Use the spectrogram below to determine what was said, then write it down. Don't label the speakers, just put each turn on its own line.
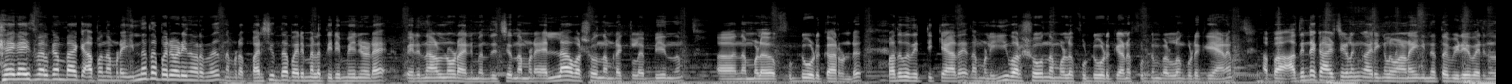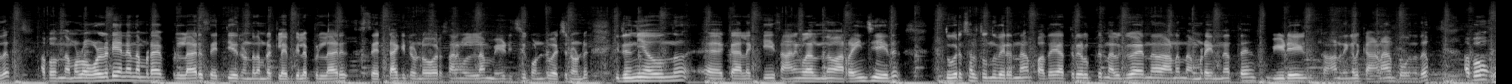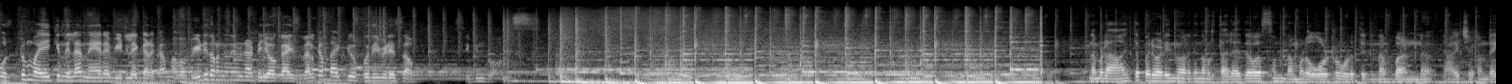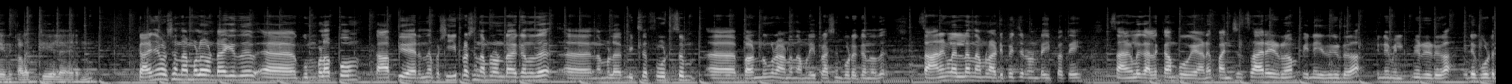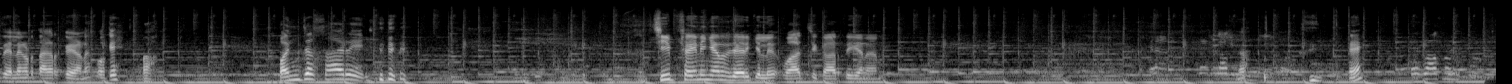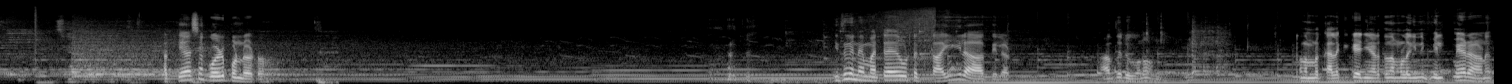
Hey guys welcome back അപ്പോൾ നമ്മുടെ ഇന്നത്തെ പരിപാടി എന്ന് പറയുന്നത് നമ്മുടെ പരിശുദ്ധ പരിമല തിരുമേനിയുടെ പെരുന്നാളിനോടനുബന്ധിച്ച് നമ്മുടെ എല്ലാ വർഷവും നമ്മുടെ ക്ലബ്ബിൽ നിന്നും നമ്മൾ ഫുഡ് കൊടുക്കാറുണ്ട്. പതിവ് തെറ്റിക്കാതെ നമ്മൾ ഈ വർഷവും നമ്മൾ ഫുഡ് കൊടുക്കുകയാണ് ഫുഡും വെള്ളവും കൊടുക്കുകയാണ്. അപ്പോൾ അതിന്റെ കാഴ്ചകളും കാര്യങ്ങളുമാണ് ഇന്നത്തെ വീഡിയോ വരുന്നത്. അപ്പം നമ്മൾ ഓൾറെഡി തന്നെ നമ്മുടെ പിള്ളേർ സെറ്റ് ചെയ്തിട്ടുണ്ട്. നമ്മുടെ ക്ലബ്ബിലെ പിള്ളേർ സെറ്റാക്കിയിട്ടുണ്ട് ഓരോ സാധനങ്ങളെല്ലാം മേടിച്ച് കൊണ്ടുവച്ചിട്ടുണ്ട്. ഇതിനി അതൊന്ന് കലക്കി സാധനങ്ങളെല്ലാം അറേഞ്ച് ചെയ്ത് ദൂര സ്ഥലത്തുനിന്ന് വരുന്ന പദയാത്രികൾക്ക് നൽകുക എന്നതാണ് നമ്മുടെ ഇന്നത്തെ വീഡിയോയിൽ നിങ്ങൾ കാണാൻ പോകുന്നത്. അപ്പോൾ ഒട്ടും വൈകുന്നില്ല നേരെ വീട്ടിലേക്ക് കിടക്കാം. അപ്പോൾ വീട് തുടങ്ങുന്നതിനായിട്ട് yo guys welcome back to പുതിയ വീഡിയോസ് ഓഫ് സിബിൻ ബ്ലോഗ്സ് നമ്മുടെ ആദ്യത്തെ പരിപാടി എന്ന് പറഞ്ഞാൽ നമ്മൾ തലേദിവസം നമ്മൾ ഓർഡർ കൊടുത്തിരുന്ന ബണ്ണ് രാജ്ചേട്ടന്റെ കയ്യിൽ നിന്ന് കളക്ട് ചെയ്യലായിരുന്നു. കഴിഞ്ഞ വർഷം നമ്മൾ ഉണ്ടാക്കിയത് കുമ്പളപ്പവും കാപ്പിയായിരുന്നു പക്ഷേ ഈ പ്രാവശ്യം നമ്മൾ ഉണ്ടാക്കുന്നത് നമ്മൾ മിക്സഡ് ഫ്രൂട്ട്സും ബണ്ണും കൂടാണ് നമ്മൾ ഈ പ്രാവശ്യം കൊടുക്കുന്നത്. സാധനങ്ങളെല്ലാം നമ്മൾ അടുപ്പിച്ചിട്ടുണ്ട്. ഇപ്പോഴത്തെ സാധനങ്ങൾ കലക്കാൻ പോവുകയാണ്. പഞ്ചസാര ഇടുക പിന്നെ ഇത് ഇടുക പിന്നെ മിൽക്ക് മീഡ് ഇടുക ഇതിന്റെ കൂട്ടത്തിൽ എല്ലാം കൂടെ തകർക്കുകയാണ്. ഓക്കെ പഞ്ചസാര. ചീപ്പ് ഷൈനിങ് ആണെന്ന് വിചാരിക്കല്ലേ? വാച്ച് കാർത്തികനാണ്. ഏ? അത്യാവശ്യം കൊഴുപ്പുണ്ട് കേട്ടോ. ഇത് പിന്നെ മറ്റേ കൂട്ട് കയ്യിലാകത്തില്ല. അതൊരു ഗുണമുണ്ട്. നമ്മൾ കലക്കി കഴിഞ്ഞ അടുത്ത് നമ്മൾ ഇനി മിൽക്ക് മെയ്ഡാണ്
